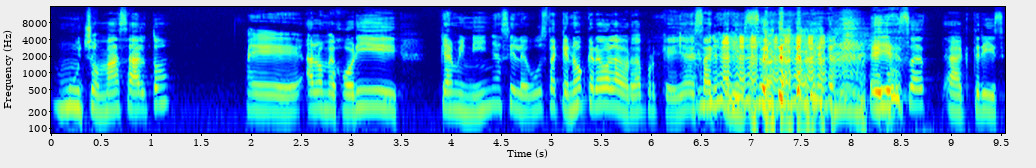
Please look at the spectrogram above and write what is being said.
mucho más alto, eh, a lo mejor y que a mi niña si le gusta, que no creo la verdad porque ella es actriz. ella es actriz.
